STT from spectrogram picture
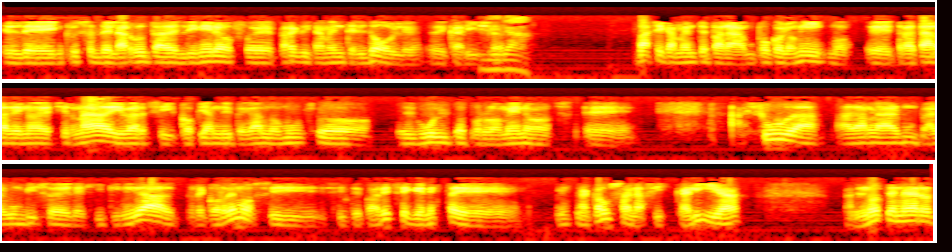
el de incluso el de la ruta del dinero fue prácticamente el doble de Carilla. Básicamente para un poco lo mismo, eh, tratar de no decir nada y ver si copiando y pegando mucho el bulto por lo menos eh, ayuda a darle algún, algún, viso de legitimidad. Recordemos, si, si te parece, que en, este, en esta causa la Fiscalía, al no tener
